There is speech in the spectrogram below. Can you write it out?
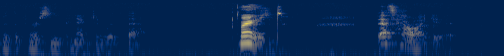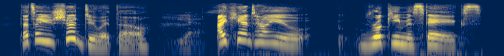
put the person connected with them. Right. Person. That's how I do it. That's how you should do it, though. Yes. I can't tell you rookie mistakes.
